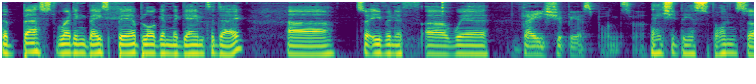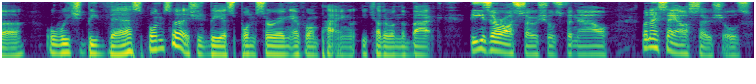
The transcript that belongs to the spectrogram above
the best Reading-based beer blog in the game today. Uh, so even if uh, we're They should be a sponsor. they should be a sponsor, or we should be their sponsor. It should be a sponsoring, everyone patting each other on the back. These are our socials for now. When I say our socials,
